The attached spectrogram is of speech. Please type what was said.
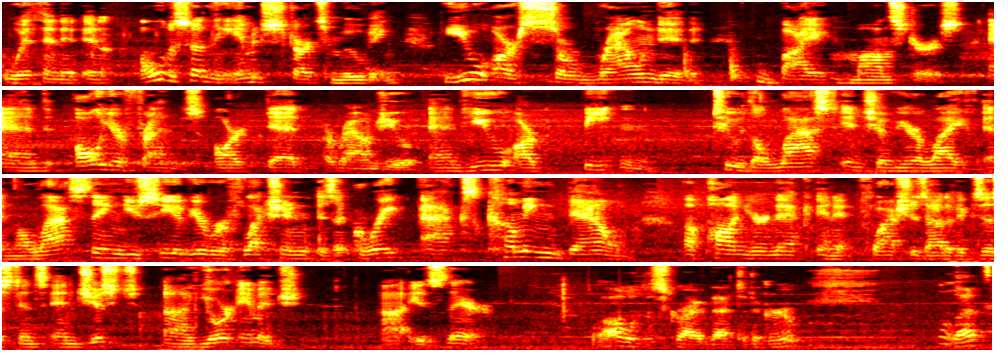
within it, and all of a sudden the image starts moving. You are surrounded by monsters, and all your friends are dead around you, and you are beaten to the last inch of your life, and the last thing you see of your reflection is a great axe coming down upon your neck, and it flashes out of existence, and just uh, your image uh, is there. Well, I will describe that to the group. Well, that's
